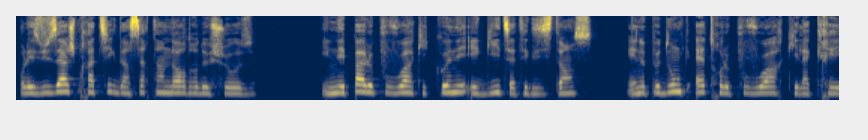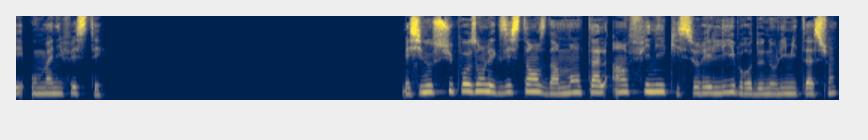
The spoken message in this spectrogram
pour les usages pratiques d'un certain ordre de choses. Il n'est pas le pouvoir qui connaît et guide cette existence, et ne peut donc être le pouvoir qui l'a créé ou manifesté. Mais si nous supposons l'existence d'un mental infini qui serait libre de nos limitations,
